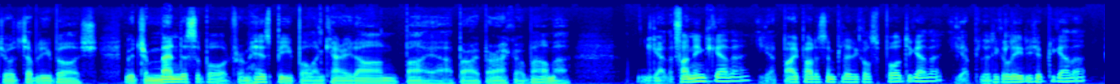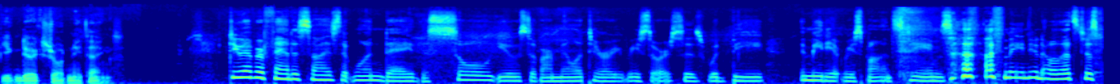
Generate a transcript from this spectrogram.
George W. Bush with tremendous support from his people and carried on by, uh, Barack Obama. You get the funding together, you get bipartisan political support together, you get political leadership together, you can do extraordinary things. Do you ever fantasize that one day the sole use of our military resources would be immediate response teams? I mean, you know, let's just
